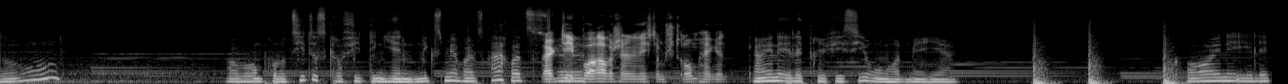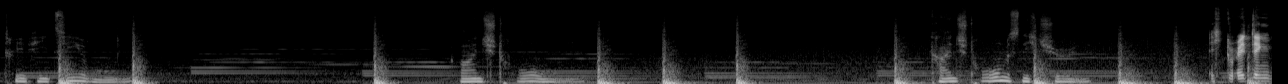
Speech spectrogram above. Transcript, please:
So. Aber warum produziert das Graphit-Ding hier nichts mehr? Weil es, ach, weil es Weil die Bohrer wahrscheinlich nicht am Strom hängen. keine Elektrifizierung hat mir hier. Keine Elektrifizierung. Kein Strom. Kein Strom ist nicht schön. Ich grade den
